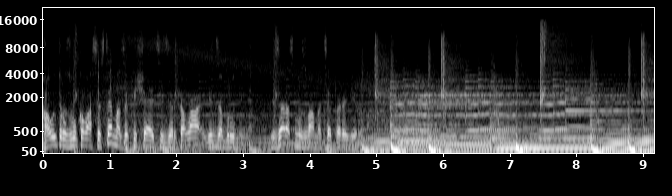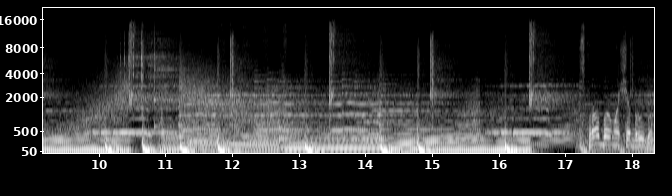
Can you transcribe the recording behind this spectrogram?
А ультразвукова система захищає ці дзеркала від забруднення. І зараз ми з вами це перевіримо. Спробуємо ще брудом.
